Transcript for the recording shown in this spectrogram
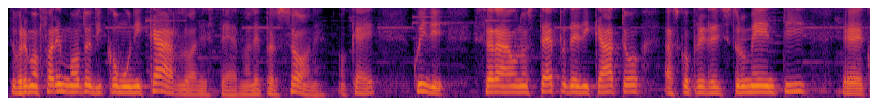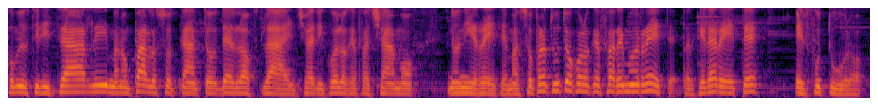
dovremo fare in modo di comunicarlo all'esterno, alle persone, ok? Quindi sarà uno step dedicato a scoprire gli strumenti, eh, come utilizzarli, ma non parlo soltanto dell'offline, cioè di quello che facciamo non in rete, ma soprattutto quello che faremo in rete, perché la rete è il futuro,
